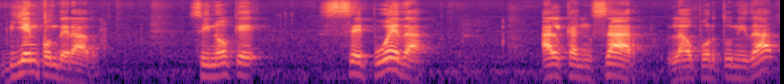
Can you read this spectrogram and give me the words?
bien ponderado, sino que se pueda alcanzar la oportunidad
